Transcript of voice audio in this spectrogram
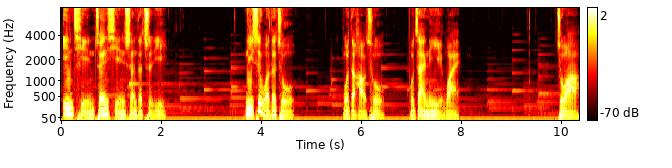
殷勤遵行神的旨意。你是我的主，我的好处不在你以外。主啊，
